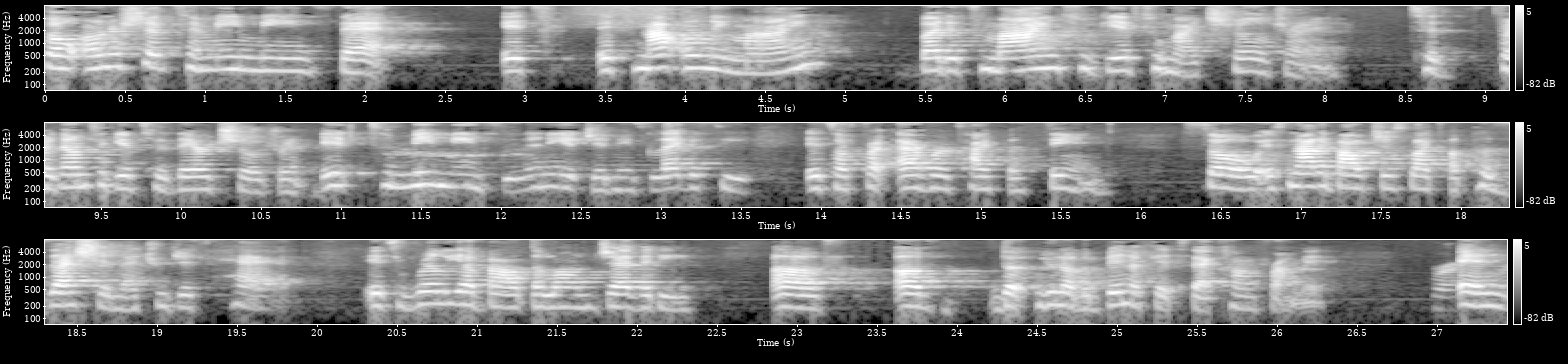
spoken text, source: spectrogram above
So ownership to me means that it's it's not only mine, but it's mine to give to my children, to for them to give to their children. It to me means lineage, it means legacy, it's a forever type of thing. So it's not about just like a possession that you just had. It's really about the longevity of of the you know the benefits that come from it. Right. And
